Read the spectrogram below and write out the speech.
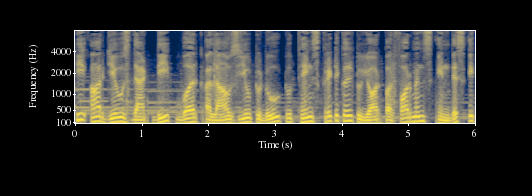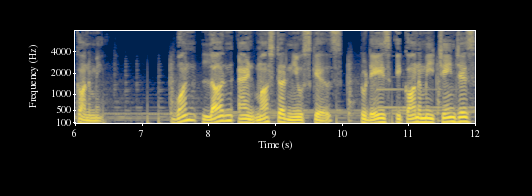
He argues that deep work allows you to do two things critical to your performance in this economy. 1. Learn and master new skills. Today's economy changes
